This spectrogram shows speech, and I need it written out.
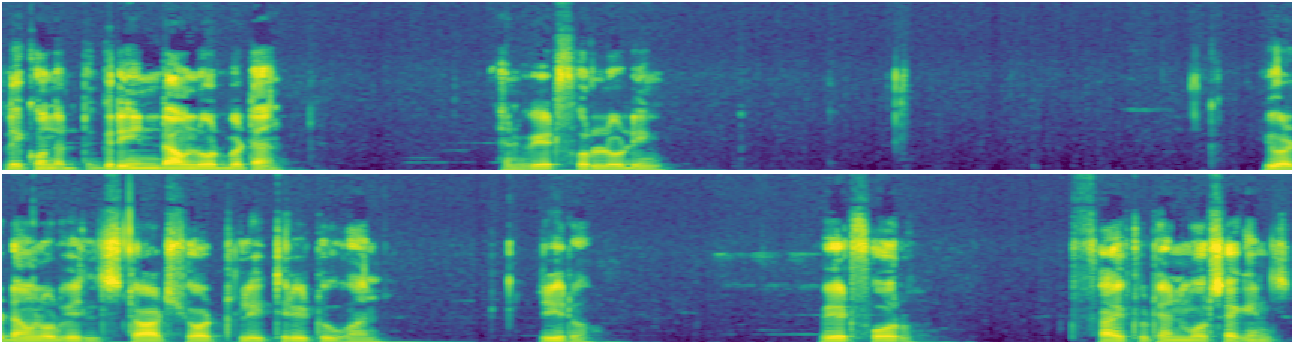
Click on the green download button and wait for loading Your download will start shortly 3 2 1 0. Wait for 5 to 10 more seconds.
